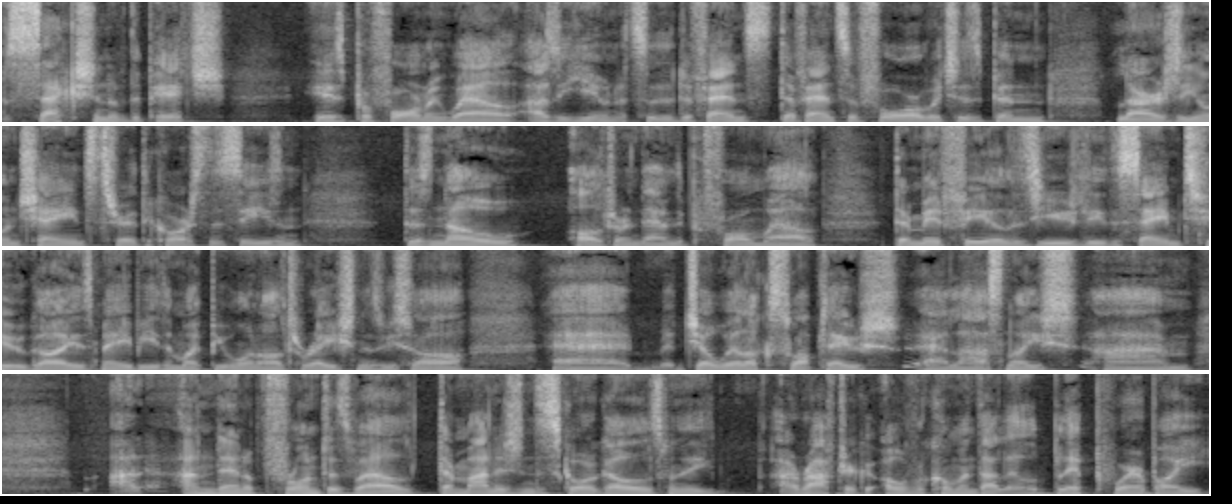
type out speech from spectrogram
section of the pitch is performing well as a unit. So the defense, defensive four, which has been largely unchanged throughout the course of the season, there's no altering them. They perform well. Their midfield is usually the same two guys. Maybe there might be one alteration, as we saw uh, Joe Willock swapped out uh, last night. Um, and then up front as well, they're managing to score goals when they are after overcoming that little blip whereby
